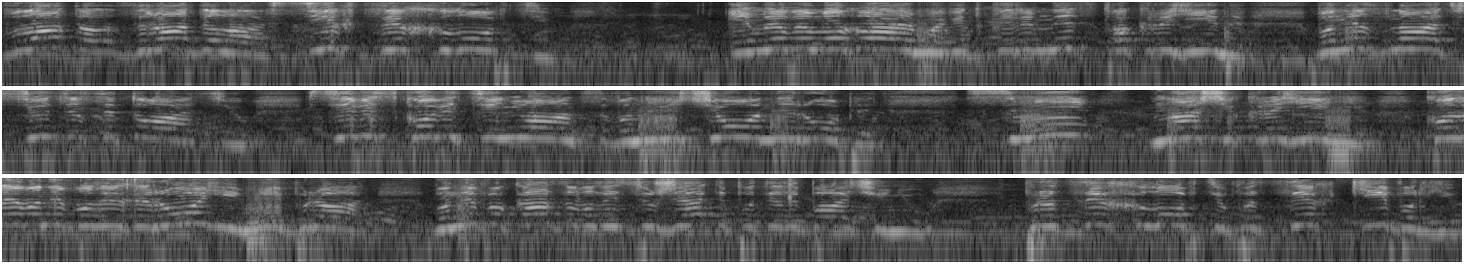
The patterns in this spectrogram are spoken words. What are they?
Влада зрадила всіх цих хлопців. І ми вимагаємо від керівництва країни. Вони знають всю цю ситуацію, всі військові ці нюанси, вони нічого не роблять. СМІ в нашій країні, коли вони були герої, мій брат, вони показували сюжети по телебаченню про цих хлопців, про цих кіборгів.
